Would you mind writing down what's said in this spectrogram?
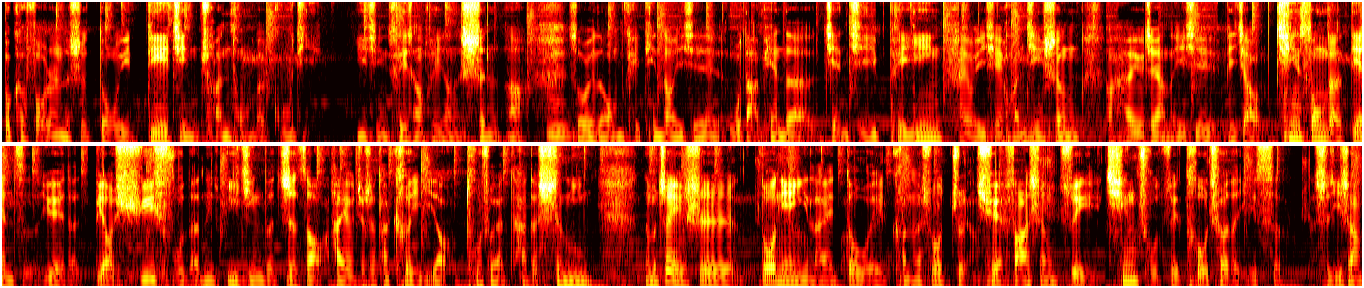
不可否认的是，窦唯跌进传统的谷底。已经非常非常的深啊，嗯所谓的我们可以听到一些武打片的剪辑、配音，还有一些环境声啊，还有这样的一些比较轻松的电子乐的、比较虚浮的那种意境的制造，还有就是他刻意要突出来他的声音。那么这也是多年以来窦唯可能说准确发声最清楚、最透彻的一次。实际上，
